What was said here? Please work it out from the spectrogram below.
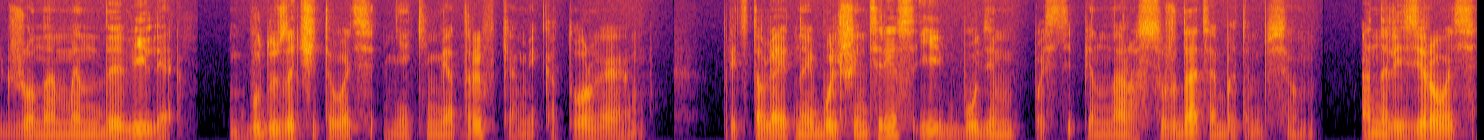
Джона Мендевиля. Буду зачитывать некими отрывками, которые представляют наибольший интерес, и будем постепенно рассуждать об этом всем, анализировать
